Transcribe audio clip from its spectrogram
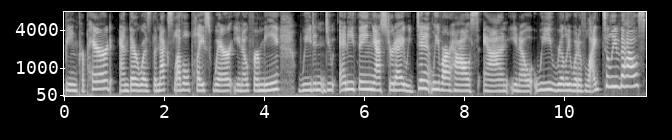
being prepared and there was the next level place where you know for me we didn't do anything yesterday. We didn't leave our house and you know we really would have liked to leave the house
